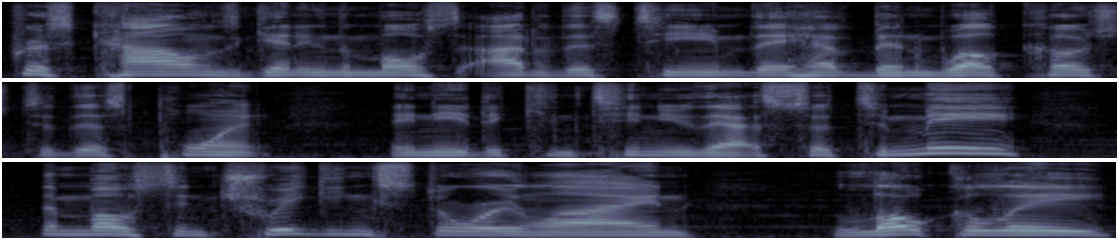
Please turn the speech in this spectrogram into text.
Chris Collins getting the most out of this team. They have been well coached to this point. They need to continue that. So to me, the most intriguing storyline locally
